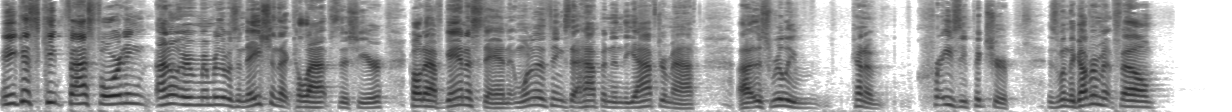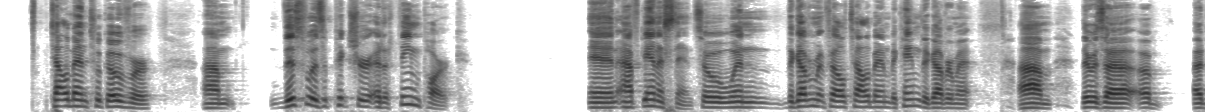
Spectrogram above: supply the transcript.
And you just keep fast forwarding. I don't remember there was a nation that collapsed this year called Afghanistan. And one of the things that happened in the aftermath, uh, this really kind of crazy picture, is when the government fell, Taliban took over. Um, this was a picture at a theme park in Afghanistan. So when the government fell, Taliban became the government. Um, there was a, a, a,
